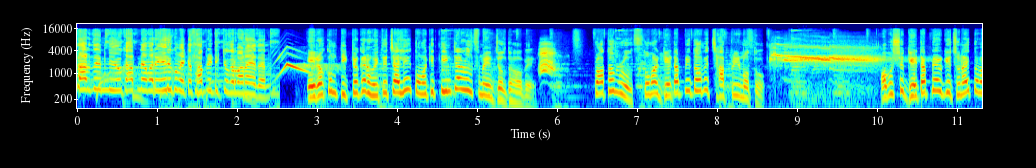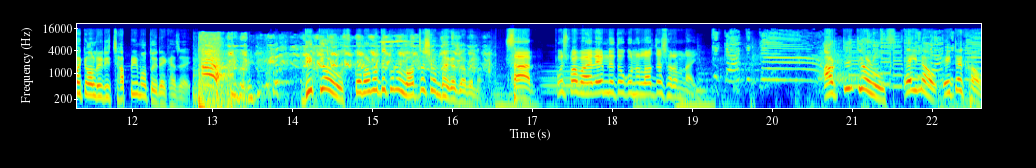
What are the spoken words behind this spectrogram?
স্যার যেমনি হোক আপনি আমার এরকম একটা সাপ্লি টিকটকার বানায় দেন। এরকম টিকটকার হইতে চাইলে তোমাকে তিনটা রুলস মেনে চলতে হবে। প্রথম রুলস তোমার গেট আপ নিতে হবে ছাপড়ির মতো। অবশ্য গেট আপ নেওয়ার কিছু নাই তোমাকে অলরেডি ছাপড়ির মতোই দেখা যায়। দ্বিতীয় রুলস তোমার মধ্যে কোনো লজ্জা শরম থাকা যাবে না। স্যার পুষ্পা ভাইয়ের এমনি তো কোনো লজ্জা শরম নাই। আর তৃতীয় রুলস এই নাও এটা খাও।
